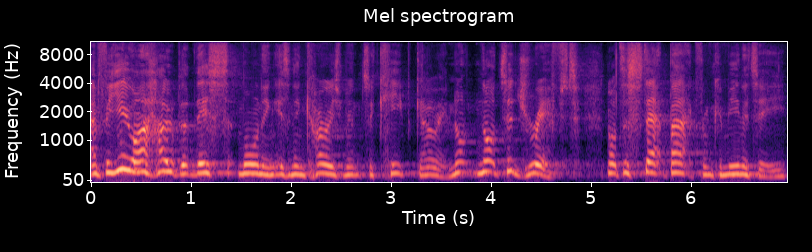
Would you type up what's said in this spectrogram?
And for you, I hope that this morning is an encouragement to keep going, not, not to drift, not to step back from community,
